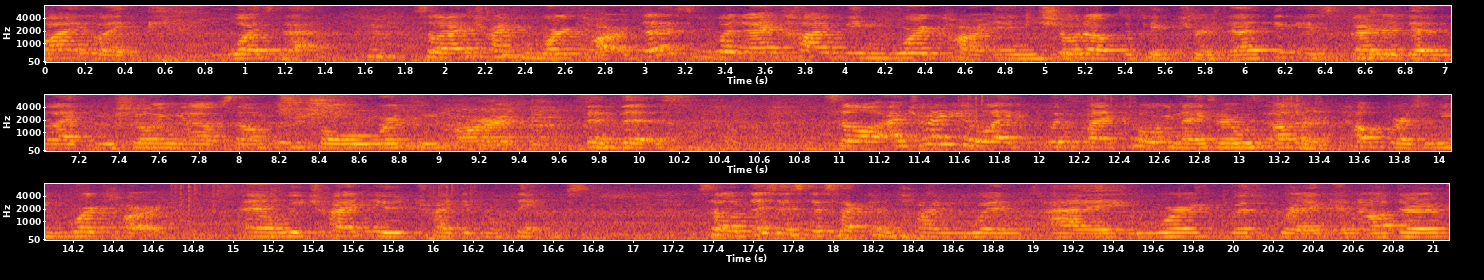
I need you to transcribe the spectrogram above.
quite like, what's that? So I tried to work hard. That's when I typed in work hard and showed up the pictures. I think it's better than like you showing up some people working hard than this. So I tried to like with my co-organizer, with other helpers, we work hard and we try to try different things. So this is the second time when I worked with Greg and other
